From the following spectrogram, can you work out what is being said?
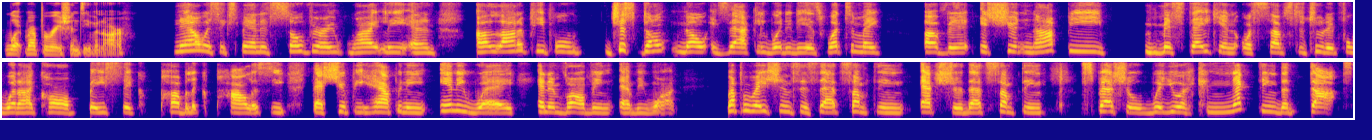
what reparations even are? Now it's expanded so very widely, and a lot of people just don't know exactly what it is, what to make of it. It should not be mistaken or substituted for what I call basic public policy that should be happening anyway and involving everyone. Reparations is that something extra, that's something special where you're connecting the dots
